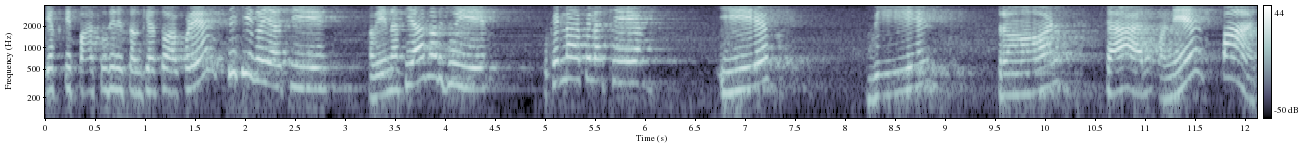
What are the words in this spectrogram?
એક થી પાંચ સુધીની સંખ્યા તો આપણે શીખી ગયા છીએ. હવે એનાથી આગળ જોઈએ. તો કેટલા આપેલા છે? એક, બે, ત્રણ, ચાર અને પાંચ.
